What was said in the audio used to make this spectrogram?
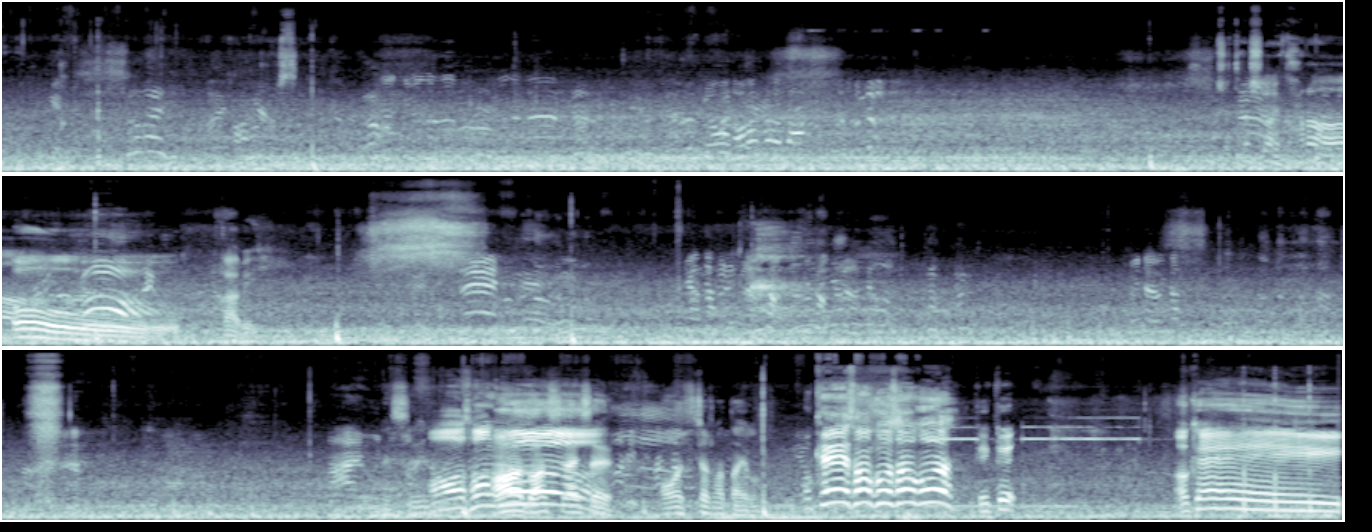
탈 시간에 가라 오. 까비. 나이스. 어 성훈 아, 굿. 나이스 나이스. 어, 진짜 좋았다 이거. 오케이 성훈 굿 성훈 굿끝 끝. 오케이.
